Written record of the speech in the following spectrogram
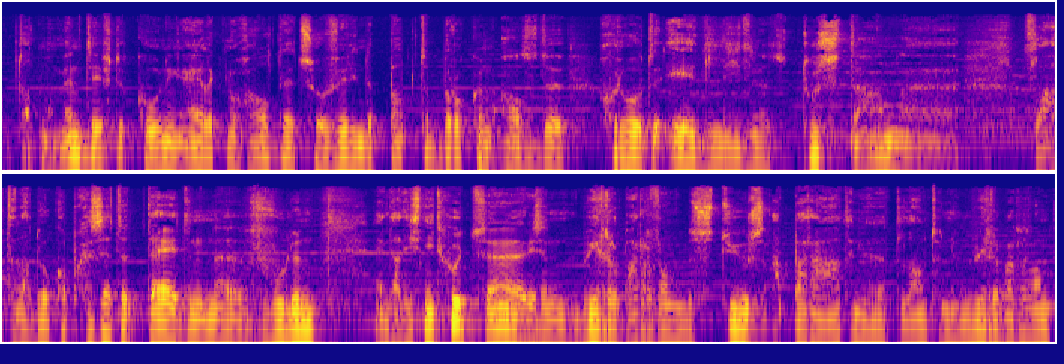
op dat moment heeft de koning eigenlijk nog altijd zoveel in de pap te brokken als de grote edellieden het toestaan. Ze laten dat ook op gezette tijden eh, voelen. En dat is niet goed. Hè. Er is een wirwar van bestuursapparaten in het land, een wirwar van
